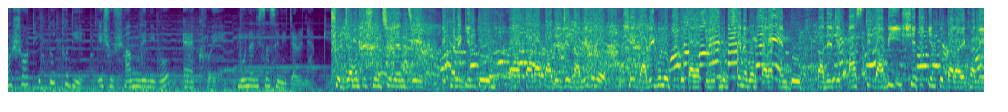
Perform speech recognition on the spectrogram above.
আর সঠিক তথ্য দিয়ে এসো সামলে নিব এক হয়ে। মোনালিসা স্যানিটারি ন্যাপকিন যেমনটি শুনছিলেন যে এখানে কিন্তু তারা তাদের যে দাবিগুলো, সেই দাবিগুলো কিন্তু তারা তুলে ধরছেন এবং তারা কিন্তু তাদের যে পাঁচটি দাবি, সেটি কিন্তু তারা এখানে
